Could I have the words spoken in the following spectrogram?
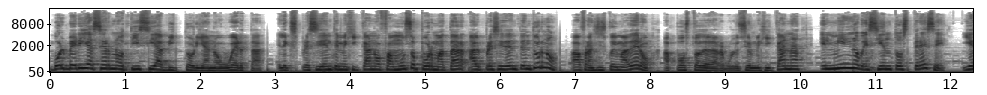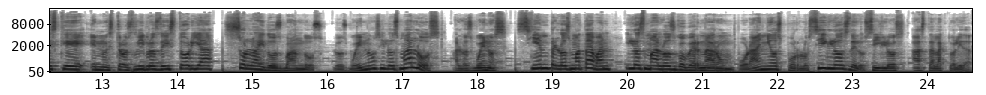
volvería a ser noticia Victoriano Huerta, el expresidente mexicano famoso por matar al presidente en turno, a Francisco I. Madero, apóstol de la Revolución Mexicana, en 1913. Y es que en nuestros libros de historia solo hay dos bandos, los buenos y los malos. A los buenos siempre los mataban y los malos gobernaron por años, por los siglos de los siglos hasta la actualidad.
